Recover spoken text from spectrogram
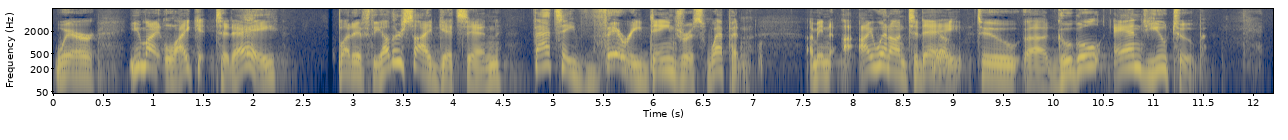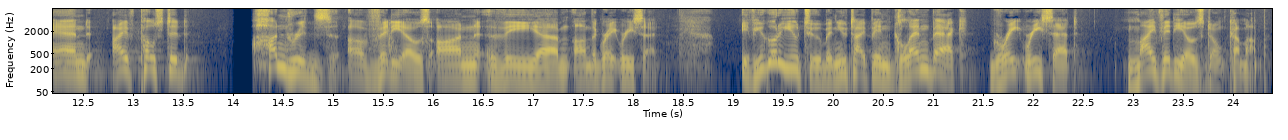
where you might like it today, but if the other side gets in, that's a very dangerous weapon. I mean, I went on today yep. to uh, Google and YouTube, and I've posted hundreds of videos on the um, on the Great Reset. If you go to YouTube and you type in Glenn Beck Great Reset, my videos don't come up.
